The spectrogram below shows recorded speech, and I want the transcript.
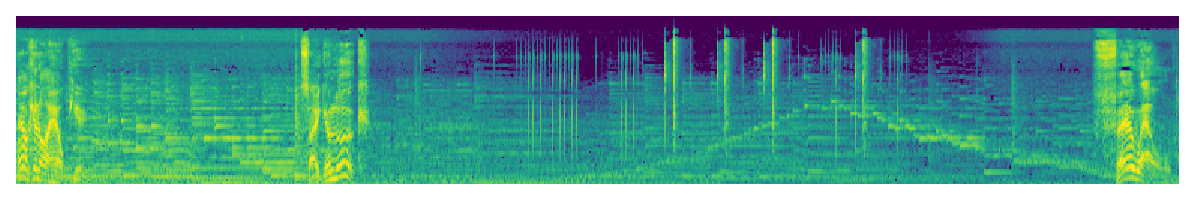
How can I help you? Take a look. Farewell.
